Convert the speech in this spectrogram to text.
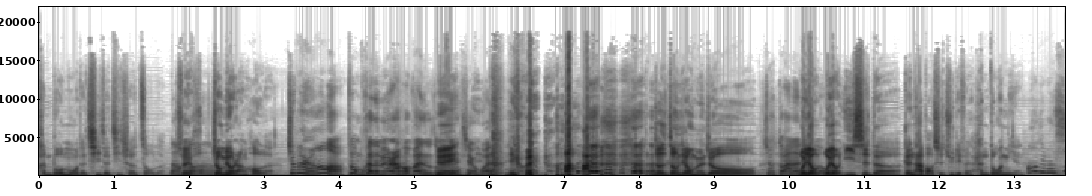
很落寞的骑着机车走了，所以就没有然后了。就没有然后了，怎么可能没有然后？不然怎么因为变结婚 因为 就是中间我们就就断了？我有我有意识的跟他保持距离很很多年。是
